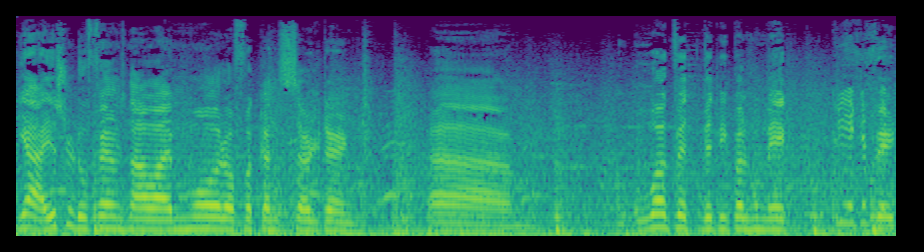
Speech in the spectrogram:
yeah, I used to do films. Now I'm more of a consultant. Um, work with, with people who make creative Wait.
